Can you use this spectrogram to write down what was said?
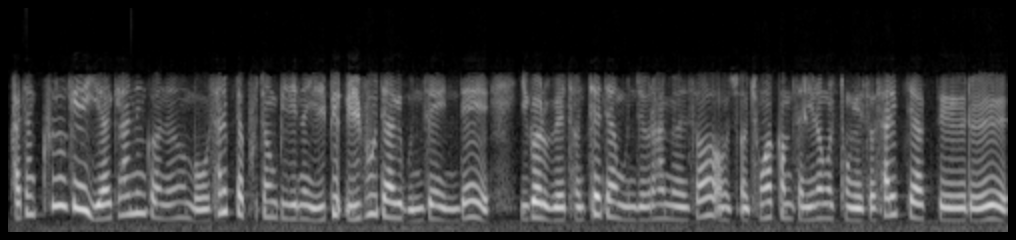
어, 가장 크게 이야기하는 거는 뭐 사립대학 부정 비리는 일부, 일부 대학의 문제인데 이걸 왜 전체 대학 문제로 하면서 어, 종합감사 이런 걸 통해서 사립대학들을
